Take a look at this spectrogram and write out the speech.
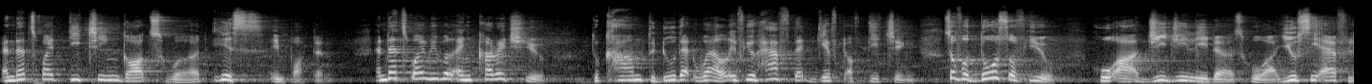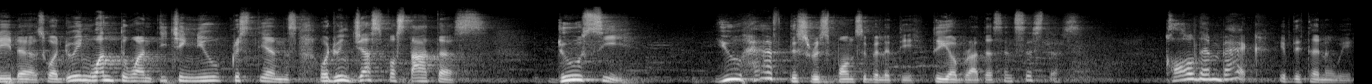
And that's why teaching God's word is important. And that's why we will encourage you to come to do that well if you have that gift of teaching. So, for those of you who are GG leaders, who are UCF leaders, who are doing one to one teaching new Christians, who are doing just for starters, do see you have this responsibility to your brothers and sisters. Call them back if they turn away.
